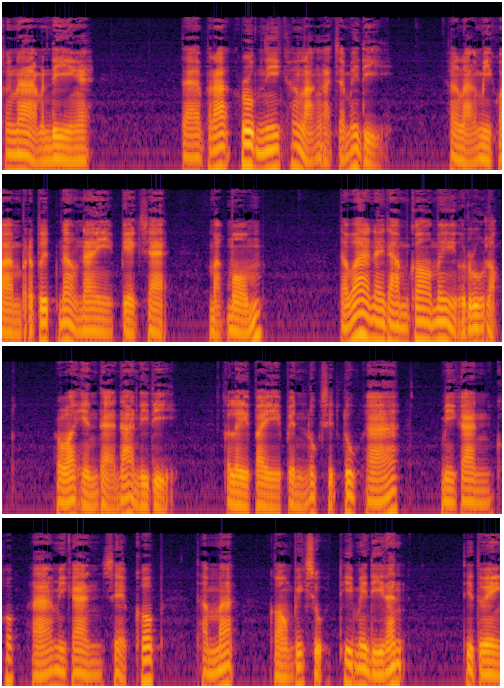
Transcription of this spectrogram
ข้างหน้ามันดีไง แต่พระรูปนี้ข้างหลังอาจจะไม่ดี ข้างหลังมีความประพฤติเน่าในเปียกแฉะ หมักหมม แต่ว่านายดำก็ไม่รู้หรอก เพราะว่าเห็นแต่ด้านดีๆ ก็เลยไปเป็นลูกศิษย์ลูกหา มีการคบหา มีการเสพคบธรรมะของภิกษุที่ไม่ดีนั้น ที่ตัวเอง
